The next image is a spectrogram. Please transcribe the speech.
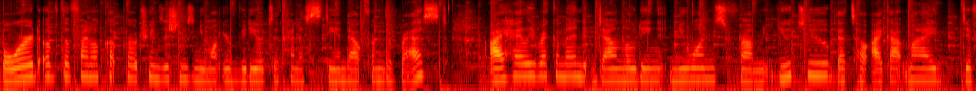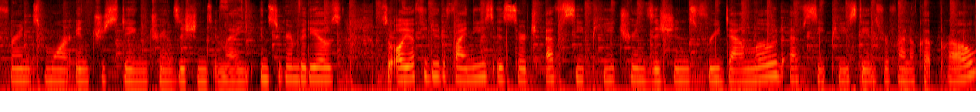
bored of the Final Cut Pro transitions and you want your video to kind of stand out from the rest, I highly recommend downloading new ones from YouTube. That's how I got my different, more interesting transitions in my Instagram videos. So all you have to do to find these is search FCP Transitions Free Download. FCP stands for Final Cut Pro,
